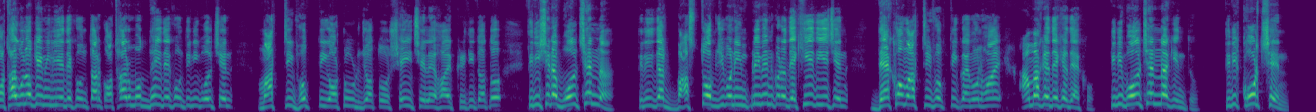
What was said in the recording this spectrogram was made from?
কথাগুলোকে মিলিয়ে দেখুন, তার কথার মধ্যেই দেখুন, তিনি বলছেন মাতৃভক্তি অটুট যত, সেই ছেলে হয় কৃতি তত। তিনি সেটা বলছেন না। তিনি তার বাস্তব জীবনে ইমপ্লিমেন্ট করে দেখিয়ে দিয়েছেন, দেখো মাতৃভক্তি কেমন হয়, আমাকে দেখে দেখো। তিনি বলছেন না কিন্তু, তিনি করছেন।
